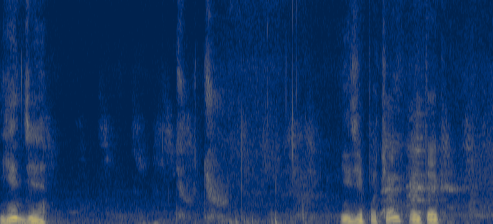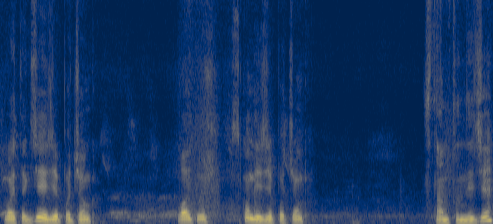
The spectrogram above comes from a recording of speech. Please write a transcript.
Jedzie. Ciu, ciu. Jedzie pociąg? Wojtek. Wojtek, gdzie jedzie pociąg? Wojtuś, skąd jedzie pociąg? Stamtąd jedzie?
